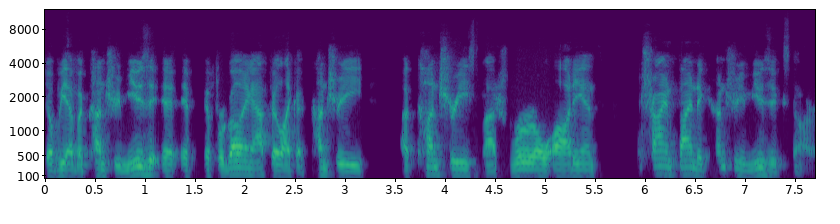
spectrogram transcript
So if we have a country music, if, if we're going after like a country, a country slash rural audience, try and find a country music star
